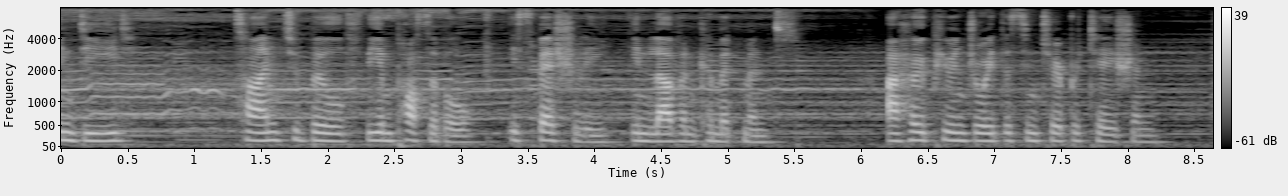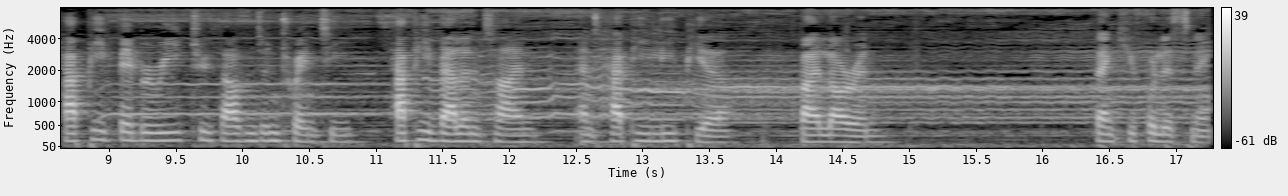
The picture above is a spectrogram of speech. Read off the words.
Indeed, time to build the impossible, especially in love and commitment. I hope you enjoyed this interpretation. Happy February 2020, Happy Valentine, and Happy Leap Year by Lauren. Thank you for listening.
